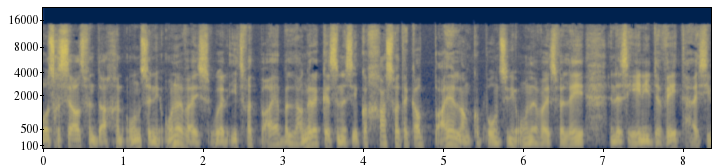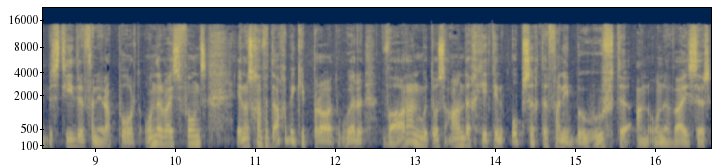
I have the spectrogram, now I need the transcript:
Ons gesels vandag in ons in die onderwys oor iets wat baie belangrik is en is ook 'n gas wat ek al baie lank op ons in die onderwys wil hê en dis Henny de Wet. Hy is die bestuurder van die rapport Onderwysfonds en ons gaan vandag 'n bietjie praat oor waaraan moet ons aandag gee ten opsigte van die behoefte aan onderwysers.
